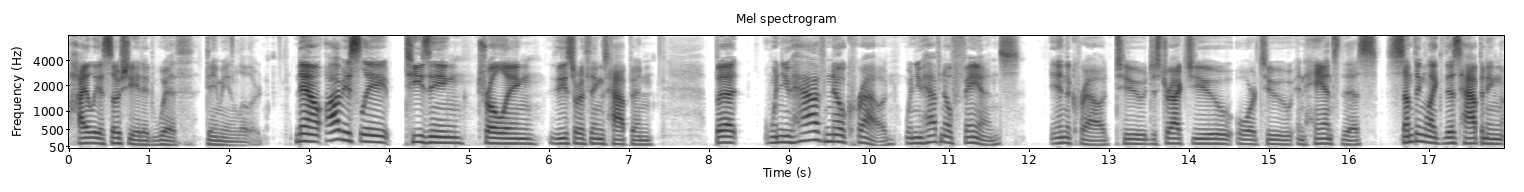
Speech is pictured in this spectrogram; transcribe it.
highly associated with Damian Lillard. Now, obviously, teasing, trolling, these sort of things happen, but when you have no crowd, when you have no fans in the crowd to distract you or to enhance this, something like this happening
